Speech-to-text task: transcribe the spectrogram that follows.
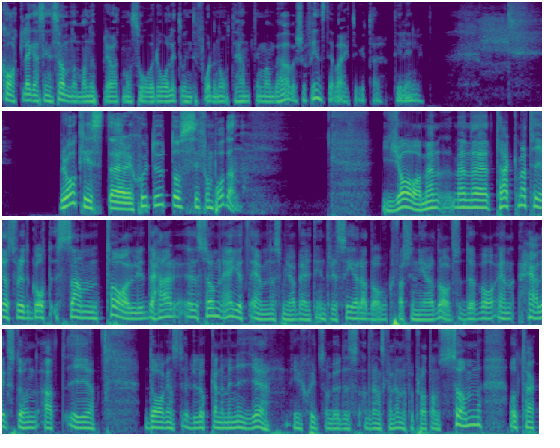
kartlägga sin sömn om man upplever att man sover dåligt och inte får den återhämtning man behöver, så finns det verktyget här tillgängligt. Bra Christer, skjut ut oss ifrån podden. Ja, men, men eh, tack Mattias för ett gott samtal. Det här, eh, sömn är ju ett ämne som jag är väldigt intresserad av och fascinerad av. Så det var en härlig stund att i dagens lucka nummer nio i skyddsombudets adventskalender för att prata om sömn. Och tack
